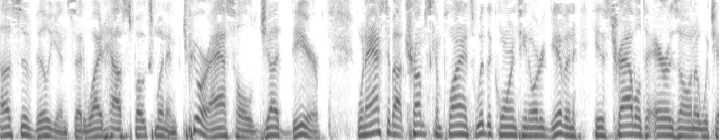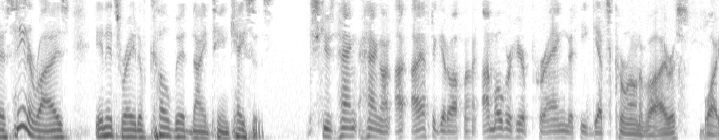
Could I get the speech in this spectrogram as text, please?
a civilian, said White House spokesman and pure asshole Judd Deere when asked about Trump's compliance with the quarantine order given his travel to Arizona, which has seen a rise in its rate of COVID-19 cases. Excuse, hang, hang on. I, I have to get off my. I'm over here praying that he gets coronavirus. While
